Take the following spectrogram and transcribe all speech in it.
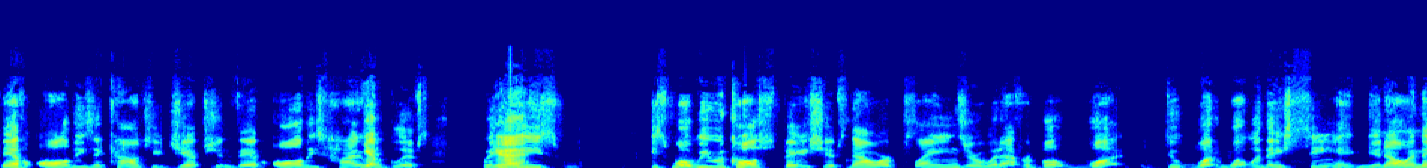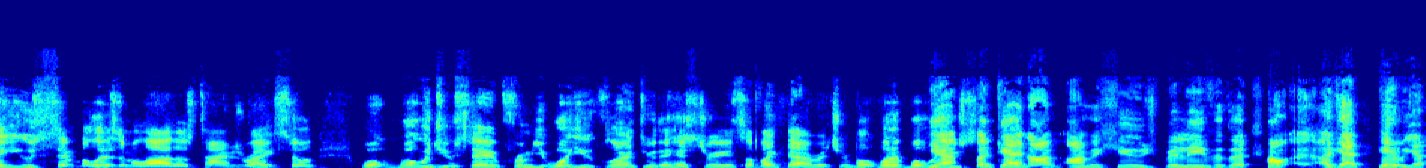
They have all these accounts. Egyptians. They have all these hieroglyphs with these what we would call spaceships now, or planes, or whatever. But what do what what were they seeing? You know, and they use symbolism a lot of those times, right? So, what what would you say from you what you've learned through the history and stuff like that, Richard? What what what would yeah, you say? again, I'm I'm a huge believer that. Oh, again, here we go.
